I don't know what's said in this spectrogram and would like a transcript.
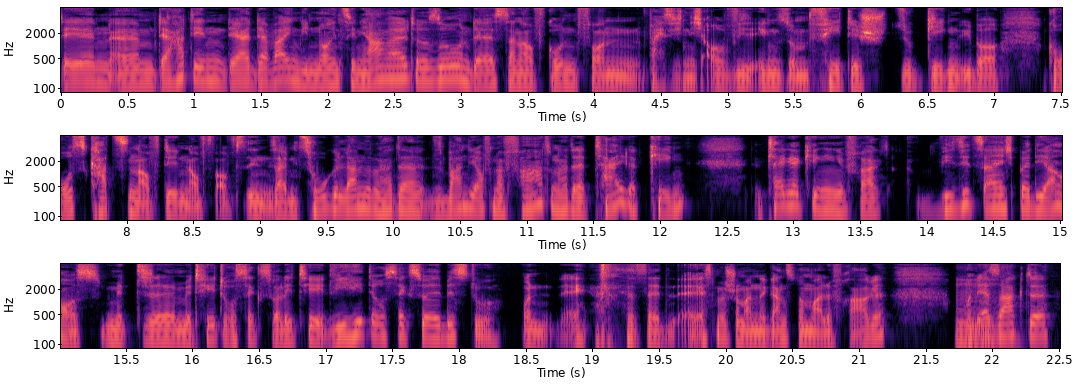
den, ähm, der hat den, der, der war irgendwie 19 Jahre alt oder so und der ist dann aufgrund von, weiß ich nicht, auch wie irgendeinem so einem Fetisch so gegenüber Großkatzen auf den, auf, auf in seinem Zoo gelandet und hat er, waren die auf einer Fahrt und hat der Tiger King, der Tiger King ihn gefragt, wie sieht's eigentlich bei dir aus mit, äh, mit Heterosexualität? Wie heterosexuell bist du? Und äh, das ist halt erstmal schon mal eine ganz normale Frage. Und Mhm. er sagte, "Na,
